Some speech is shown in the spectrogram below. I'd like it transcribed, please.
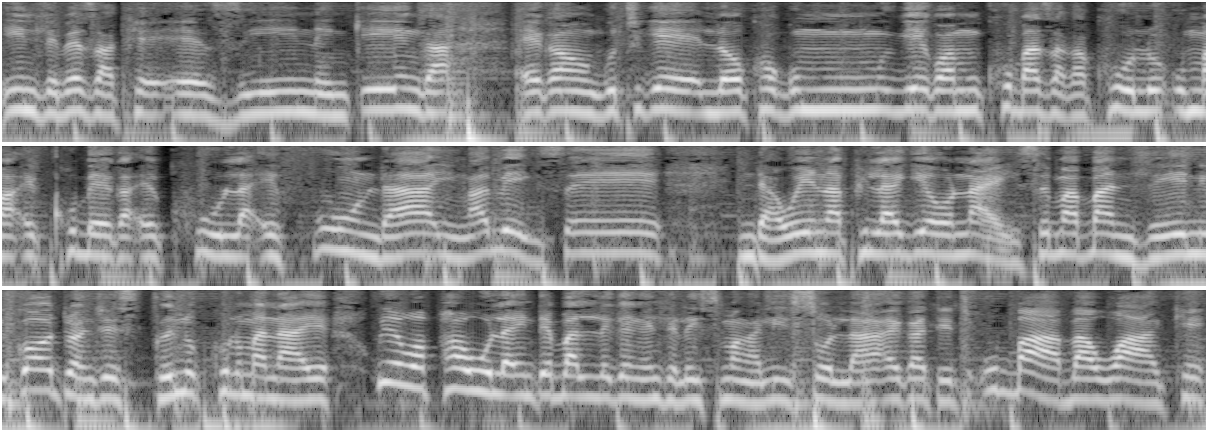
Indlebe zakhe ezinenkinga ekangokuthi ke lokho kumye kwamkhubaza kakhulu uma eqhubeka ekhula efunda ingabe ise ndaweni aphila kuyona isemabandleni kodwa nje sigcina ukukhuluma naye. Uye waphawula into ebaluleke ngendlela eyisimangaliso la ekade ethi ubaba wakhe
